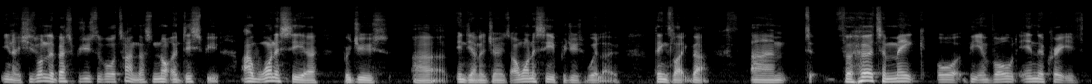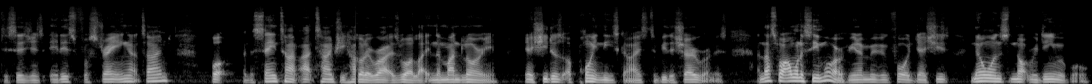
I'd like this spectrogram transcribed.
you know, she's one of the best producers of all time. That's not a dispute. I want to see her produce uh, Indiana Jones. I want to see her produce Willow, things like that. Um, to, for her to make or be involved in the creative decisions, it is frustrating at times. But at the same time, at times she got it right as well. Like in the Mandalorian, you know, she does appoint these guys to be the showrunners, and that's what I want to see more of. You know, moving forward, you know, she's no one's not redeemable.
